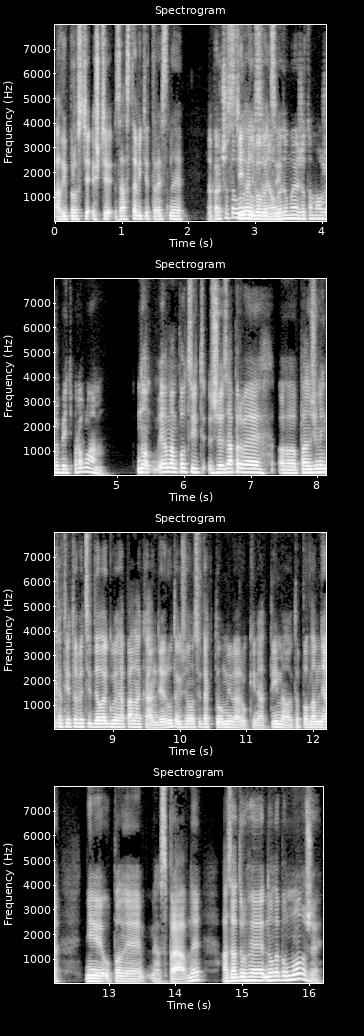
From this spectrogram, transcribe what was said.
a vy proste ešte zastavíte trestné a prečo to stíhanie vo veci. neuvedomuje, že to môže byť problém? No, ja mám pocit, že za prvé pán Žilinka tieto veci deleguje na pána Kanderu, takže on si takto umýva ruky nad tým, ale to podľa mňa nie je úplne správne. A za druhé, no lebo môže.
